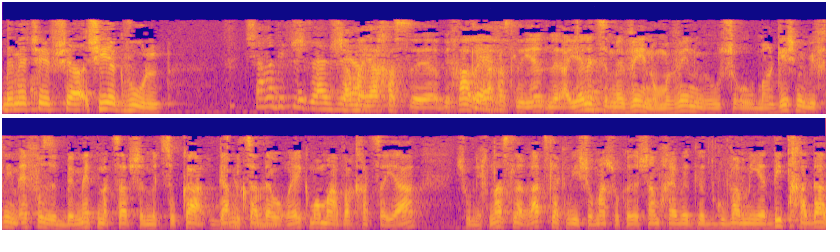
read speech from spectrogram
באמת שאפשר, שהיא הגבול. שם עדיף לזעזע. שם היחס, אה, בכלל, כן. היחס לילד, הילד זה מבין, הוא מבין, הוא, הוא מרגיש מבפנים איפה זה באמת מצב של מצוקה, גם נכון. מצד ההורה, כמו מעבר חצייה, שהוא נכנס, רץ לכביש או משהו כזה, שם חייבת להיות תגובה מיידית, חדה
